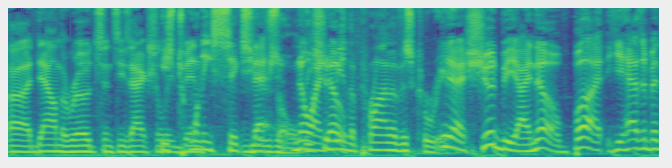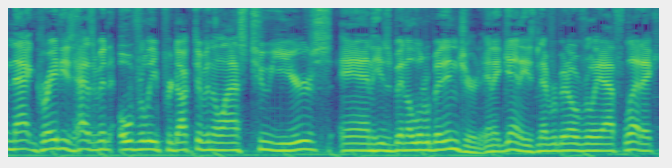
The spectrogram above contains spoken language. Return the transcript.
uh, down the road since he's actually He's been 26 that- years old. No, he I should know. be in the prime of his career. Yeah, should be. I know, but he hasn't been that great. He hasn't been overly productive in the last two years, and he's been a little bit injured. And again, he's never been overly athletic.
